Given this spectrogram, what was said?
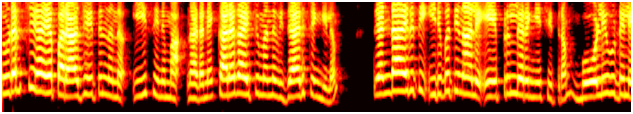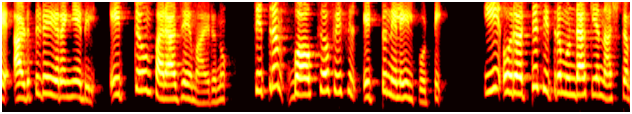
തുടർച്ചയായ പരാജയത്തിൽ നിന്ന് ഈ സിനിമ നടനെ കരകയറ്റുമെന്ന് വിചാരിച്ചെങ്കിലും രണ്ടായിരത്തി ഇരുപത്തിനാല് ഏപ്രിലിൽ ഇറങ്ങിയ ചിത്രം ബോളിവുഡിലെ അടുത്തിടെ ഇറങ്ങിയതിൽ ഏറ്റവും പരാജയമായിരുന്നു. ചിത്രം ബോക്സ് ഓഫീസിൽ എട്ടു നിലയിൽ പൊട്ടി. ഈ ഒരൊറ്റ ചിത്രമുണ്ടാക്കിയ നഷ്ടം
